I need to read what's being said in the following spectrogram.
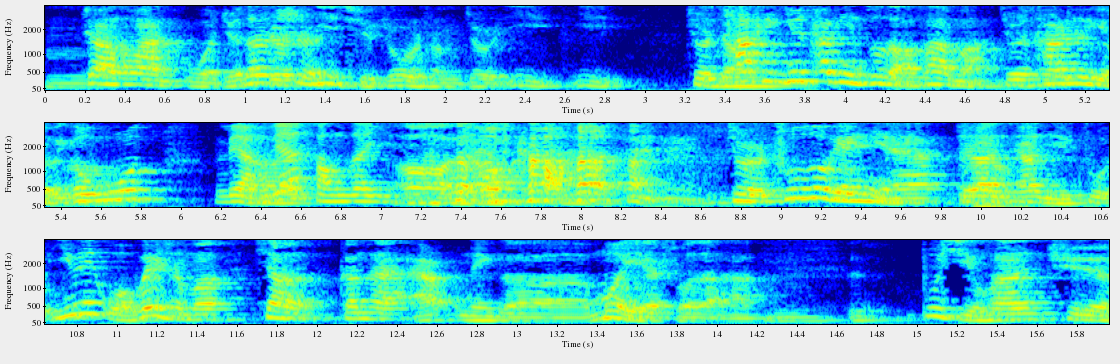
嗯这样的话，我觉得是一起住是什么？就是一一就是他可以，因为他给你做早饭嘛，就是他是有一个屋，两间房子一起我靠，就是出租给你，就让你让你住。因为我为什么像刚才 L 那个莫爷说的啊，不喜欢去，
